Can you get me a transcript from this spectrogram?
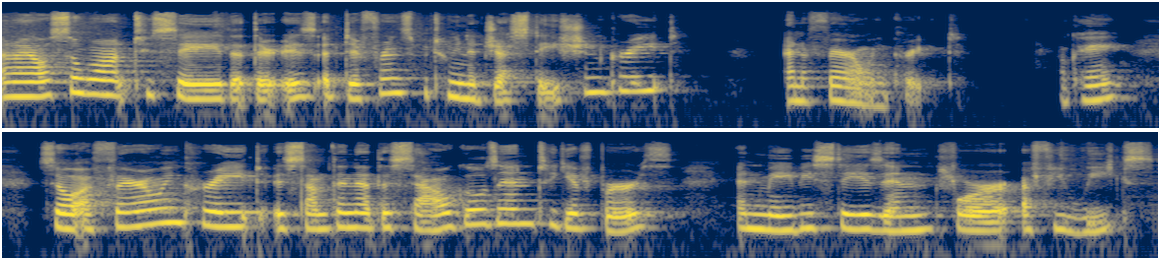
And I also want to say that there is a difference between a gestation crate and a farrowing crate, okay? So a farrowing crate is something that the sow goes in to give birth and maybe stays in for a few weeks.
